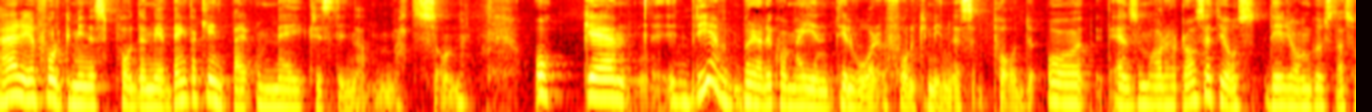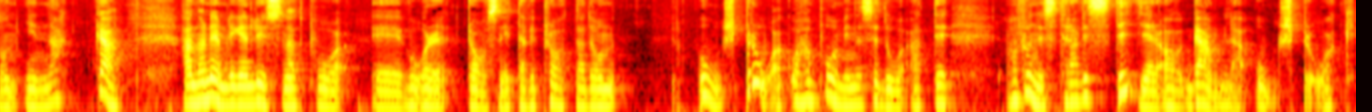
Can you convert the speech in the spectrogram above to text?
Här är Folkminnespodden med Bengta Klintberg och mig, Kristina Mattsson. Och eh, brev började komma in till vår Folkminnespodd. Och en som har hört av sig till oss, det är Jan Gustafsson i Nacka. Han har nämligen lyssnat på eh, vår avsnitt där vi pratade om ordspråk. Och han påminner sig då att det har funnits travestier av gamla ordspråk.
